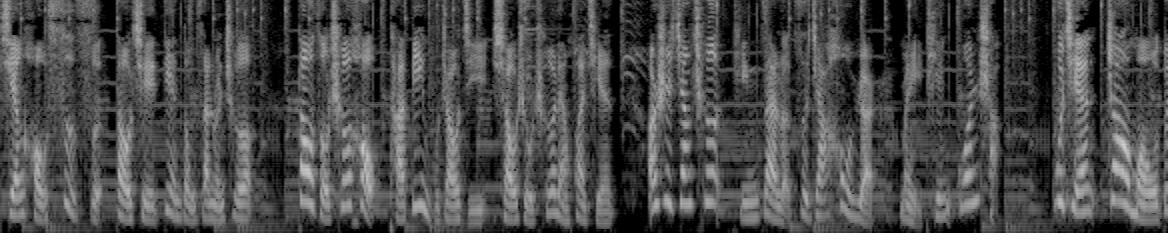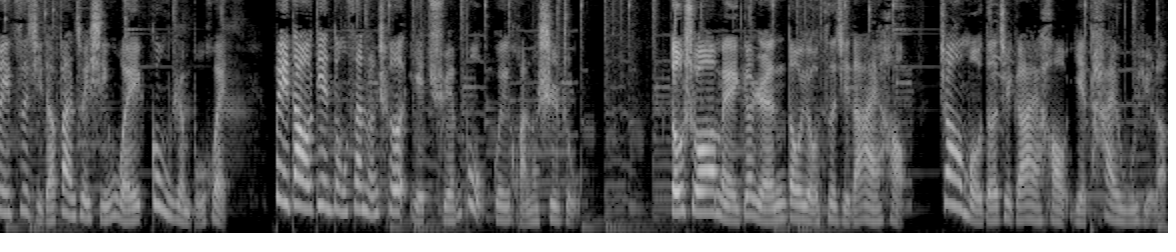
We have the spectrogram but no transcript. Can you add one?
先后四次盗窃电动三轮车，盗走车后，他并不着急销售车辆换钱，而是将车停在了自家后院，每天观赏。目前，赵某对自己的犯罪行为供认不讳。被盗电动三轮车也全部归还了失主。都说每个人都有自己的爱好，赵某的这个爱好也太无语了。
